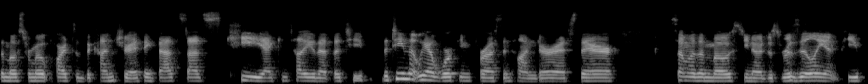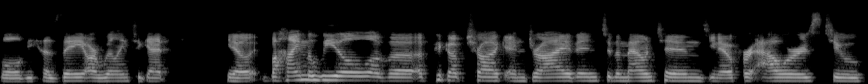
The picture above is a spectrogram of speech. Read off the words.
the most remote parts of the country. I think that's that's key. I can tell you that the team the team that we have working for us in honduras they're some of the most you know just resilient people because they are willing to get you know, behind the wheel of a, a pickup truck and drive into the mountains, you know, for hours to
